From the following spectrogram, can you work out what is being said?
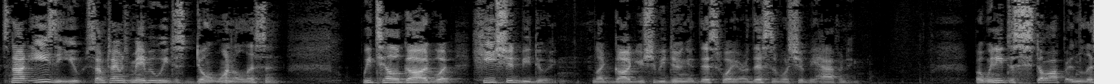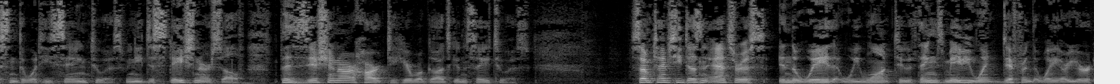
It's not easy. You, sometimes maybe we just don't want to listen. We tell God what he should be doing. Like, God, you should be doing it this way, or this is what should be happening. But we need to stop and listen to what he's saying to us. We need to station ourselves, position our heart to hear what God's going to say to us. Sometimes he doesn't answer us in the way that we want to. Things maybe went different the way, or you're,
